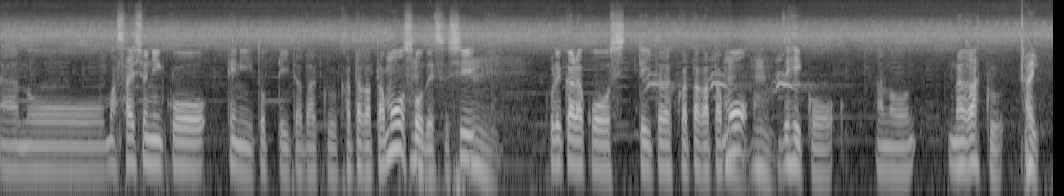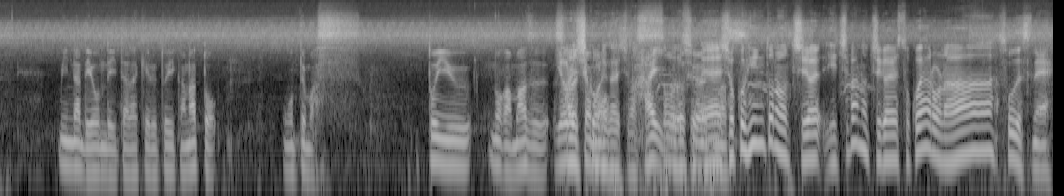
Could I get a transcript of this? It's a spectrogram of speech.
あのーまあ、最初にこう手に取っていただく方々もそうですし、うん。これからこう知っていただく方々も、うんうん。ぜひこうあの長くはい。みんなで読んでいただけるといいかなと思ってます。というのがまずよろしくお願いします。はい、そうですよね。食品との違い、一番の違いはそこやろうな。そうですね。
